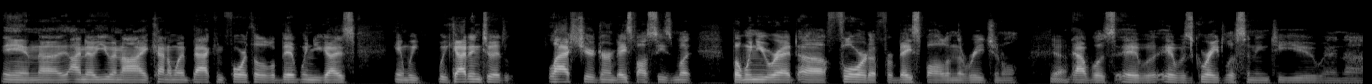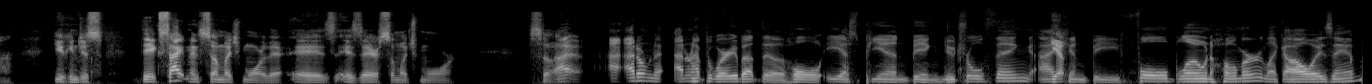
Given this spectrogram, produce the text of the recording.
and uh, I know you and I kind of went back and forth a little bit when you guys and we we got into it last year during baseball season, but but when you were at uh, Florida for baseball in the regional, yeah, that was it. Was it was great listening to you, and uh, you can just the excitement so much more. There is is there so much more. So I I don't I don't have to worry about the whole ESPN being neutral thing. I yep. can be full blown homer like I always am.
